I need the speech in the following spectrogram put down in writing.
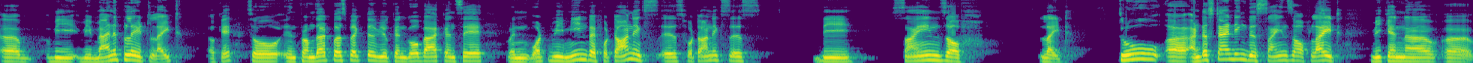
uh, we, we manipulate light okay. So, in from that perspective you can go back and say when what we mean by photonics is photonics is the science of light. Through uh, understanding the science of light we can uh, uh,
